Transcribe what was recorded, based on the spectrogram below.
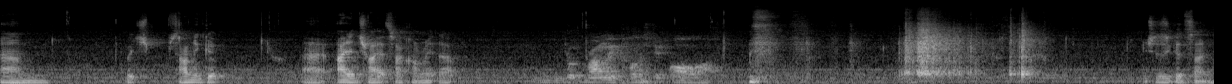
um, which sounded good. Uh, I didn't try it, so I can't rate that. But Bromley polished it all off. Which is a good sign.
